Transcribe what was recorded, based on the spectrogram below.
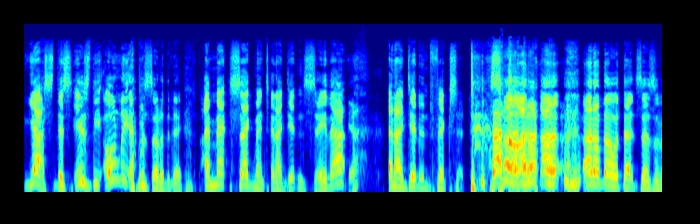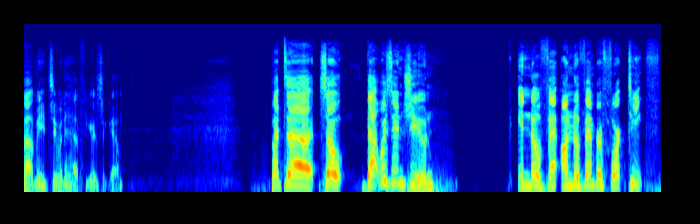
yes, this is the only episode of the day. I meant segment, and I didn't say that Yeah. and I didn't fix it. so I don't, I, I don't know what that says about me two and a half years ago. But uh, so that was in June. In November, on November fourteenth,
